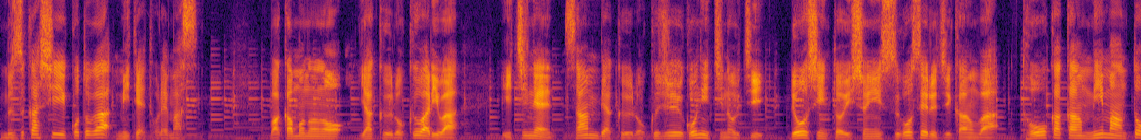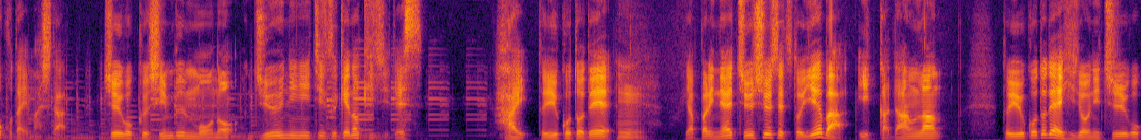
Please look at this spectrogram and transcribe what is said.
難しいことが見て取れます。若者の約6割は1年365日のうち両親と一緒に過ごせる時間は10日間未満と答えました。中国新聞網の12日付の記事です。はい。ということでうん。やっぱりね中秋節といえば一家団らん。ということで非常に中国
